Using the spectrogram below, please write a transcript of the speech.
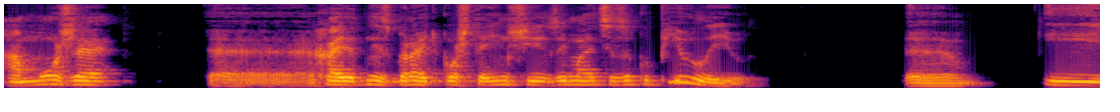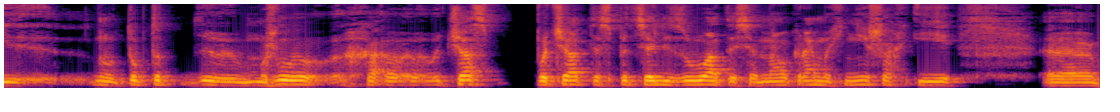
А може, е, хай одні збирають кошти, а інші займаються закупівлею. Е, і, ну, тобто, е, можливо, час почати спеціалізуватися на окремих нішах і е,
